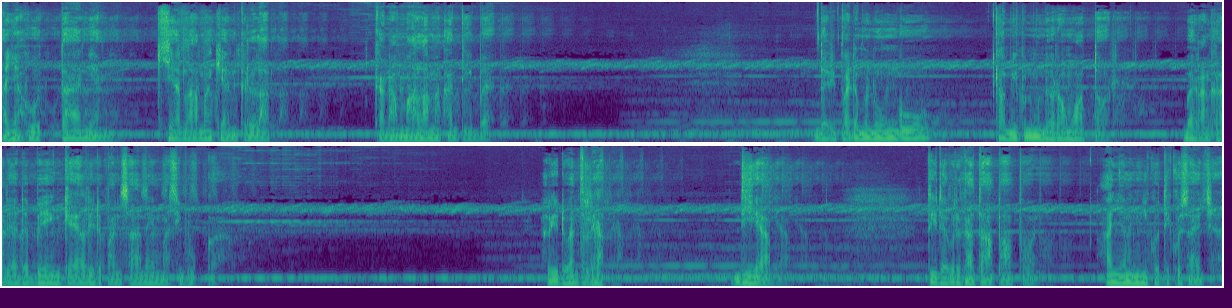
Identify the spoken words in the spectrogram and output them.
hanya hutan yang kian lama kian gelap karena malam akan tiba. Daripada menunggu, kami pun mendorong motor. Barangkali ada bengkel di depan sana yang masih buka. Ridwan terlihat diam, tidak berkata apa pun, hanya mengikutiku saja.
